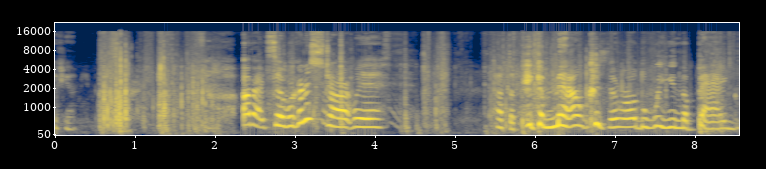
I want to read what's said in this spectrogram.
Okay. Alright, so we're to start with, have to pick them out because they're all the way in the bag.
